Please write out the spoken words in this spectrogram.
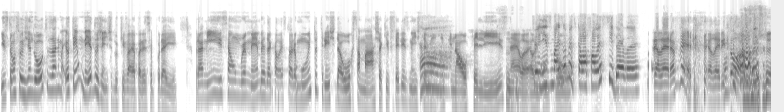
E estão surgindo outros animais. Eu tenho medo, gente, do que vai aparecer por aí. Para mim, isso é um remember daquela história muito triste da Ursa Marcha, que felizmente teve ah. um, final feliz, né? Ela, ela feliz encontrou... mais ou menos, porque ela é falecida, né? Ela era velha, ela era idosa.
